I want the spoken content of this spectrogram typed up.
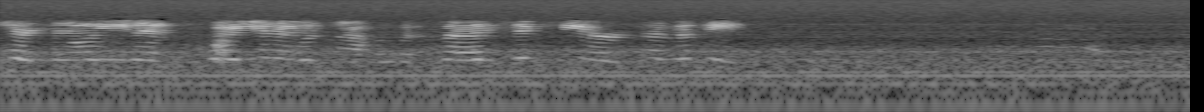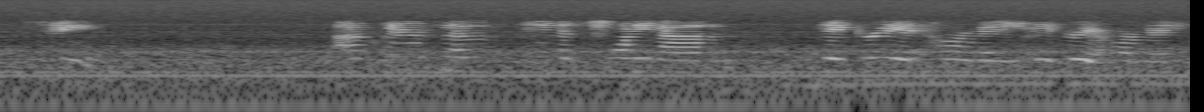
Your now unit, what unit was that? Was it seven sixty or seventeen? See. I'm clear seventeen and twenty-nine, Hickory at Harmony, Hickory at Harmony.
